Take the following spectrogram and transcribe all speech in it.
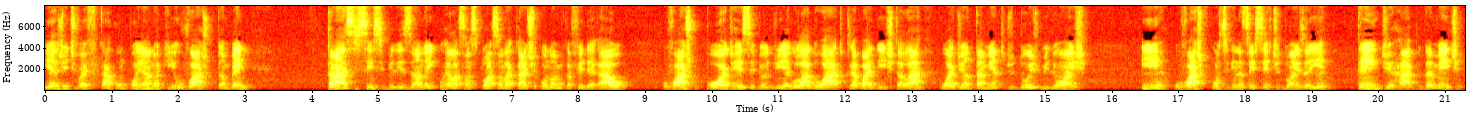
E a gente vai ficar acompanhando aqui. O Vasco também está se sensibilizando aí com relação à situação da Caixa Econômica Federal. O Vasco pode receber o dinheiro lá do ato trabalhista lá, o adiantamento de 2 milhões. E o Vasco conseguindo essas certidões aí, tende rapidamente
